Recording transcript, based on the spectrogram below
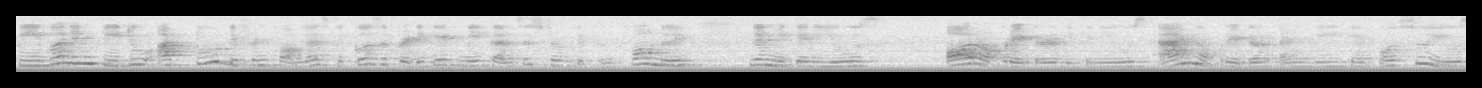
P1 and P2 are two different formulas because the predicate may consist of different formulae then we can use OR operator, we can use AND operator and we can also use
